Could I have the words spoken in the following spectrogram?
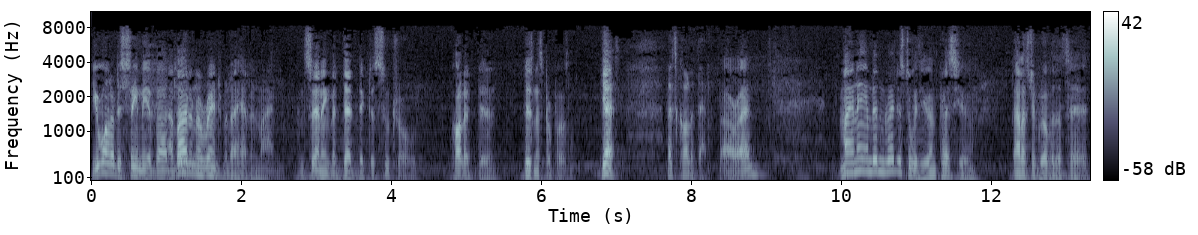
You wanted to see me about. About uh, an arrangement I have in mind concerning the dead Victor Sutro. Call it uh, business proposal. Yes, let's call it that. All right. My name didn't register with you, impress you. Alistair Grover the Third.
